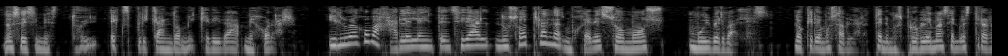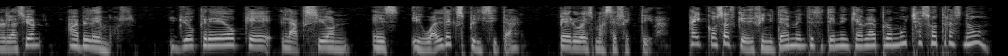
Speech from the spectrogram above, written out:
No sé si me estoy explicando, mi querida mejorar. Y luego bajarle la intensidad. Nosotras las mujeres somos muy verbales. Lo queremos hablar. Tenemos problemas en nuestra relación. Hablemos. Yo creo que la acción es igual de explícita, pero es más efectiva. Hay cosas que definitivamente se tienen que hablar, pero muchas otras no.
